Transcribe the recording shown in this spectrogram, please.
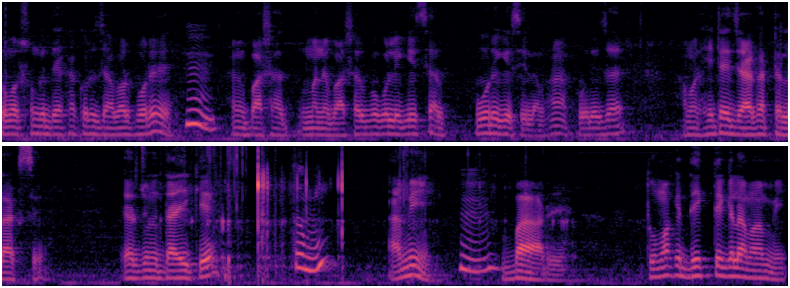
তোমার সঙ্গে দেখা করে যাবার পরে হুম। আমি বাসা মানে বাসার বগলে গেছি আর পড়ে গেছিলাম হ্যাঁ পড়ে যায়। আমার হেঁটাই জায়গাটা লাগছে। এর জন্য দায়ী কে? তুমি। আমি? হুম। বারে তোমাকে দেখতে গেলাম আমি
